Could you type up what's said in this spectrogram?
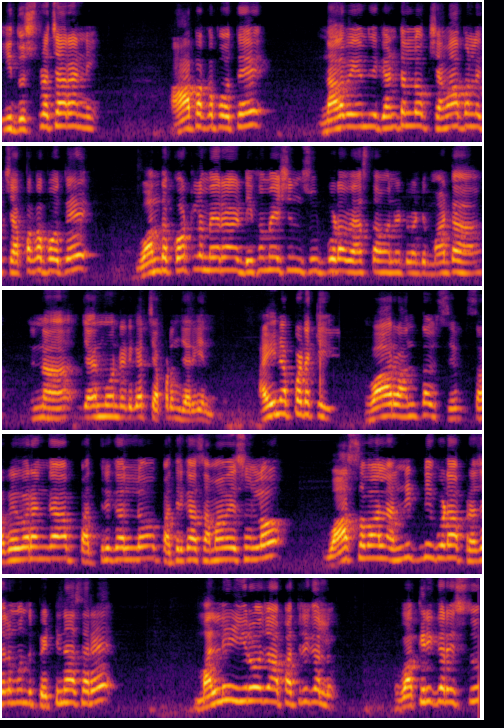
ఈ దుష్ప్రచారాన్ని ఆపకపోతే నలభై ఎనిమిది గంటల్లో క్షమాపణలు చెప్పకపోతే వంద కోట్ల మేర డిఫమేషన్ సూట్ కూడా వేస్తామన్నటువంటి మాట నిన్న జగన్మోహన్ రెడ్డి గారు చెప్పడం జరిగింది. అయినప్పటికీ వారు అంత సవివరంగా పత్రికల్లో పత్రికా సమావేశంలో వాస్తవాలన్నింటినీ కూడా ప్రజల ముందు పెట్టినా సరే మళ్ళీ ఈరోజు ఆ పత్రికలు వక్రీకరిస్తూ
